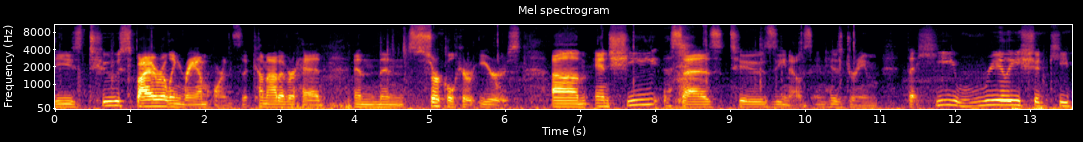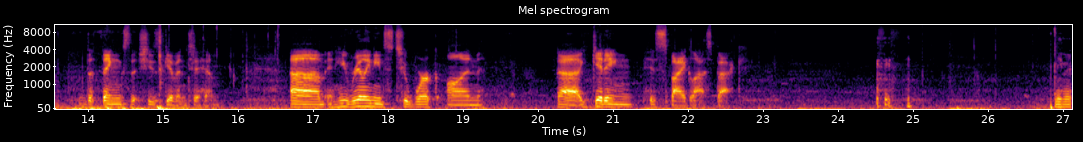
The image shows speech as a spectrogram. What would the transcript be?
these two spiraling ram horns that come out of her head and then circle her ears. Um, and she says to Xenos in his dream that he really should keep the things that she's given to him, um, and he really needs to work on uh, getting his spyglass back. Need to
